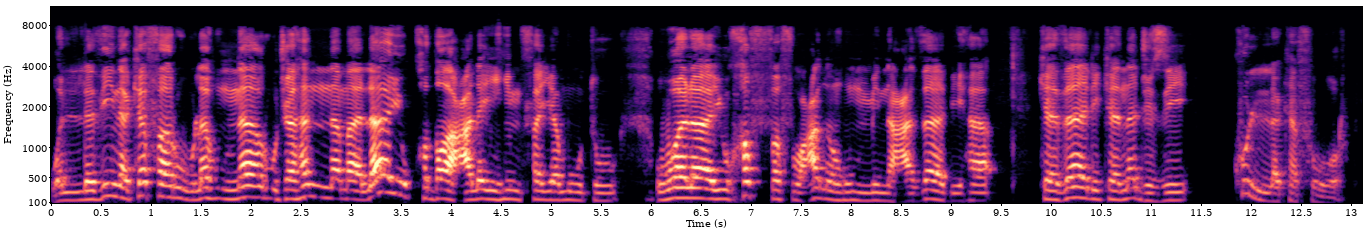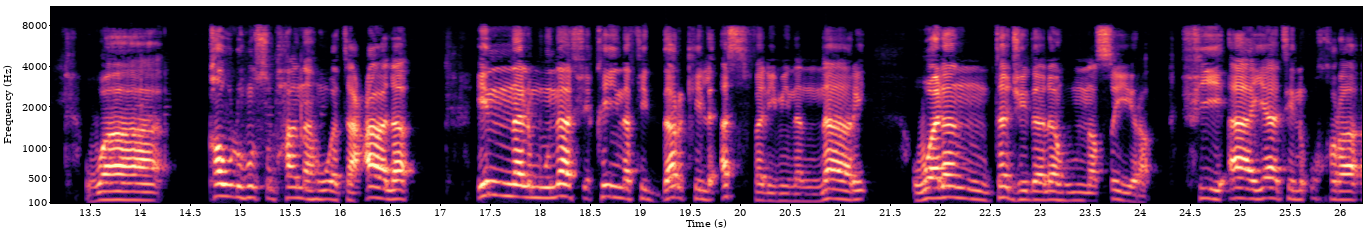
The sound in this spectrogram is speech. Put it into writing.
والذين كفروا لهم نار جهنم لا يقضى عليهم فيموتوا ولا يخفف عنهم من عذابها. كذلك نجزي كل كفور. وقوله سبحانه وتعالى إن المنافقين في الدرك الأسفل من النار ولن تجد لهم نصيرا. في آيات أخرى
